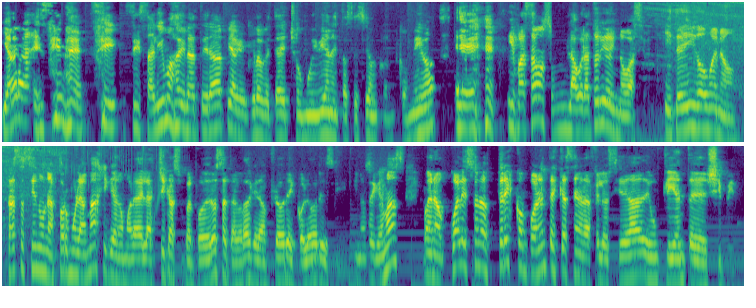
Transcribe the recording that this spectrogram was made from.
Y ahora, encima, si, si salimos de la terapia, que creo que te ha hecho muy bien esta sesión conmigo, eh, y pasamos a un laboratorio de innovación. Y te digo, bueno, estás haciendo una fórmula mágica como la de las chicas superpoderosas, ¿te acordás que eran flores, colores y, y no sé qué más? Bueno, ¿cuáles son los tres componentes que hacen a la velocidad de un cliente shipping.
